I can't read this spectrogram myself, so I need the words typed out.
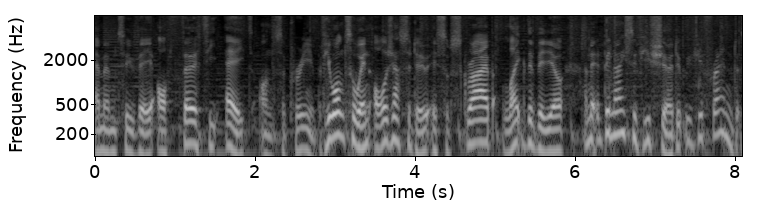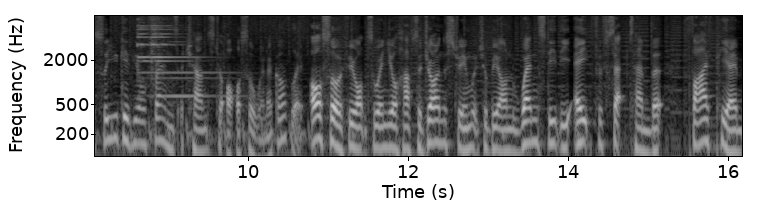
MM2V or 38 on Supreme. If you want to win, all you have to do is subscribe, like the video, and it'd be nice if you shared it with your friend, so you give your friends a chance to also win a Godly. Also, if you want to win, you'll have to join the stream, which will be on Wednesday the 8th of September, 5pm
